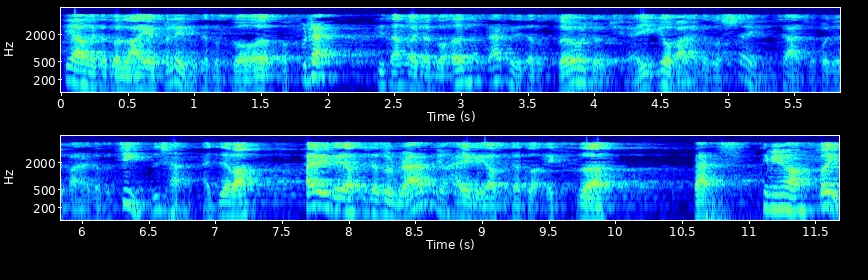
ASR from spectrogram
第二个叫做 liability，叫做所呃负债。第三个叫做 earnest equity，叫做所有者权益，又把它叫做剩余价值或者把它叫做净资产，还记得吧？还有一个要素叫做 revenue，还有一个要素叫做 expense，听明白吗？所以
